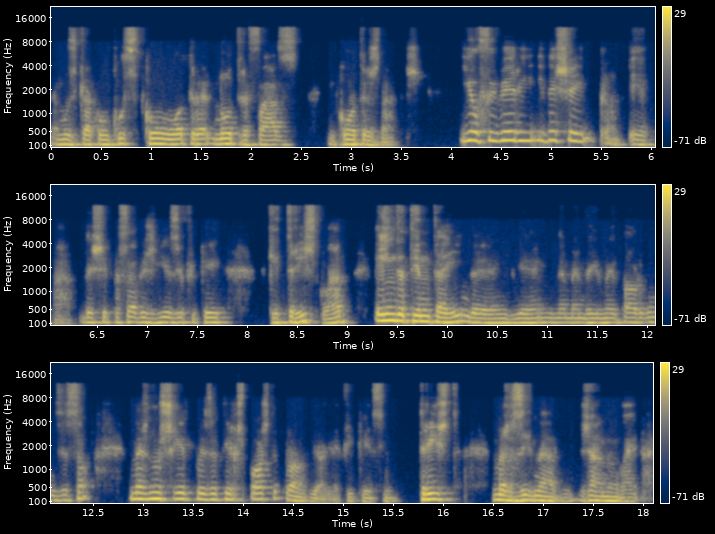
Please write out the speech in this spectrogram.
a música a concurso com outra, noutra fase e com outras datas. E eu fui ver e, e deixei, pronto, epá, deixei passar dois dias e eu fiquei, fiquei triste, claro. Ainda tentei, ainda, ainda, mandei um e-mail para a organização, mas não cheguei depois a ter resposta, pronto, e olha, fiquei assim, triste, mas resignado, já não vai dar.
